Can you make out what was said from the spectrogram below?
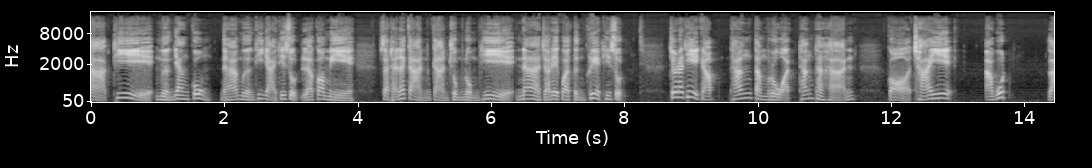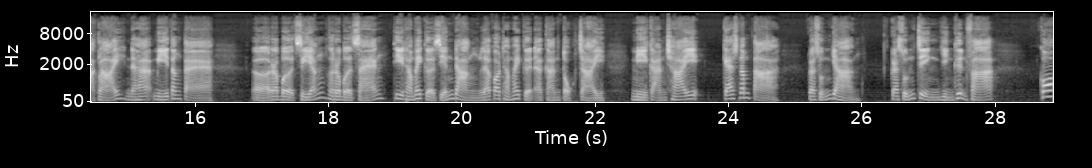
จากที่เมืองย่างกุ้งนะฮะเมืองที่ใหญ่ที่สุดแล้วก็มีสถานการณ์การชุมนุมที่น่าจะเรียกว่าตึงเครียดที่สุด เจ้าหน้าที่ครับทั้งตำรวจทั้งทหาร ก็ใช้อาวุธหลากหลายนะฮะมีตั้งแต่ ระเบิดเสียง ระเบิดแสงที่ทำให้เกิดเสียงดัง แล้วก็ทำให้เกิดอาการตกใจ มีการใช้แก๊สน้ำตา กระสุนยาง กระสุนจริงยิงขึ้นฟ้า ก็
